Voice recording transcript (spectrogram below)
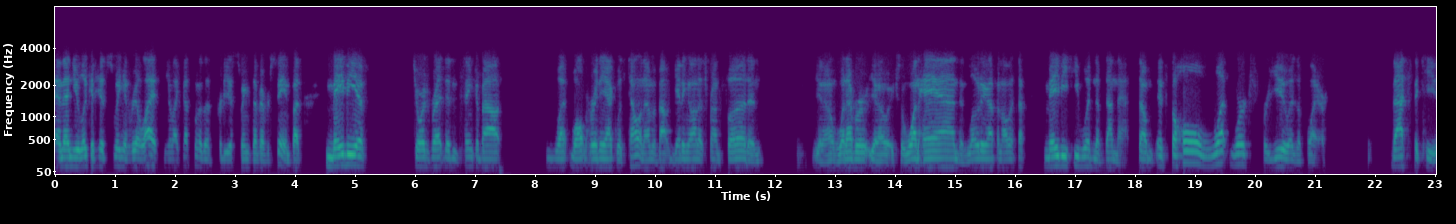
And then you look at his swing in real life and you're like, that's one of the prettiest swings I've ever seen. But maybe if George Brett didn't think about what Walt Hriniak was telling him about getting on his front foot and, you know, whatever, you know, it's one hand and loading up and all that stuff, maybe he wouldn't have done that. So it's the whole what works for you as a player that's the key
